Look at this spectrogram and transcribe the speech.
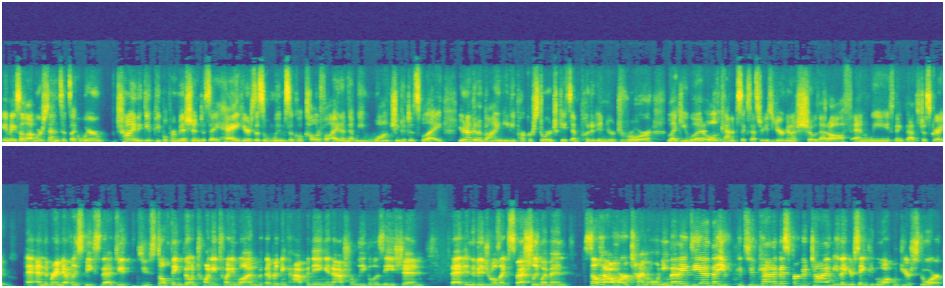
it makes a lot more sense. It's like we're trying to give people permission to say, hey, here's this whimsical, colorful item that we want you to display. You're not going to buy an Edie Parker storage case and put it in your drawer like you would old cannabis accessories. You're going to show that off. And we think that's just great. And the brand definitely speaks to that. Do you, do you still think, though, in 2021, with everything happening in national legalization, that individuals, like especially women, still have a hard time owning that idea that you can consume cannabis for a good time. Like you're saying, people walk into your store.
